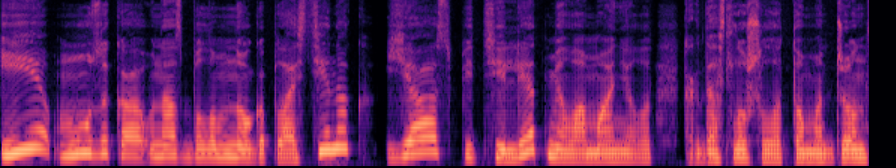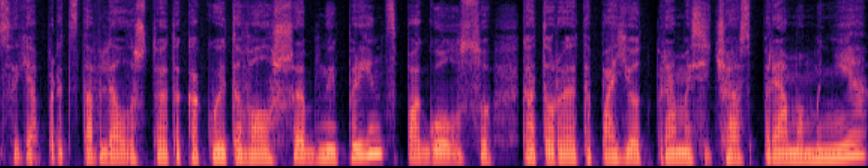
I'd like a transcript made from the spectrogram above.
И музыка. У нас было много пластинок. Я с пяти лет меломанила. Когда слушала Тома Джонса, я представляла, что это какой-то волшебный принц по голосу, который это поет прямо сейчас, прямо мне.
